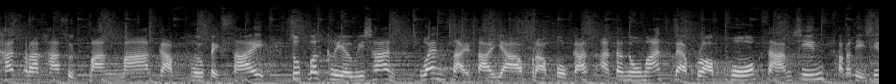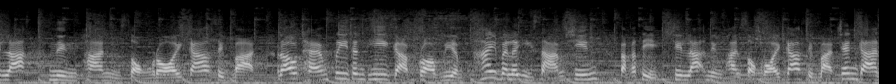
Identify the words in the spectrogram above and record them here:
ชัดๆ ราคาสุดปังมากับ Perfect Size Super Clear Vision แว่นสายตายาวปรับโฟกัสอัตโนมัติ แบบกรอบโค้ง 3 ชิ้น ปกติชิ้นละ 1,290 บาท เราแถมฟรีทันทีกับกรอบเหลี่ยมให้ไปเลยอีก 3 ชิ้น ปกติชิ้นละ 1,290 บาท เช่นกัน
